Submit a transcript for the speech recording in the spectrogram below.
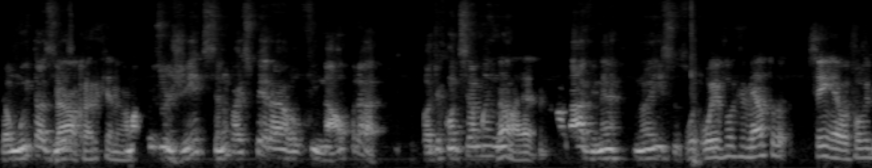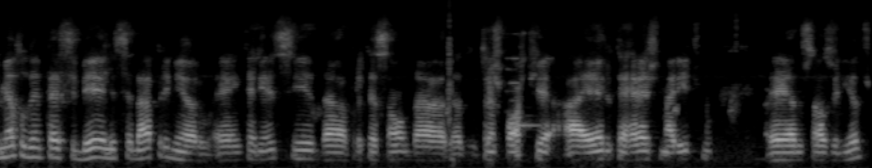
Então, muitas vezes, não, claro que não. é uma coisa urgente, você não vai esperar o final para... Pode acontecer amanhã não, é... na nave, né? Não é isso? O, o, envolvimento, sim, é, o envolvimento do NTSB, ele se dá primeiro, é interesse da proteção da, da do transporte aéreo, terrestre, marítimo é, nos Estados Unidos,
